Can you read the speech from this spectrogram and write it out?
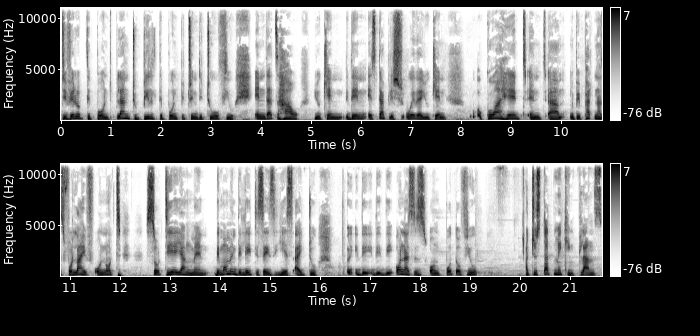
develop the bond plan to build the bond between the two of you and that's how you can then establish whether you can go ahead and um, be partners for life or not. So, dear young men, the moment the lady says, Yes, I do, the, the, the onus is on both of you to start making plans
